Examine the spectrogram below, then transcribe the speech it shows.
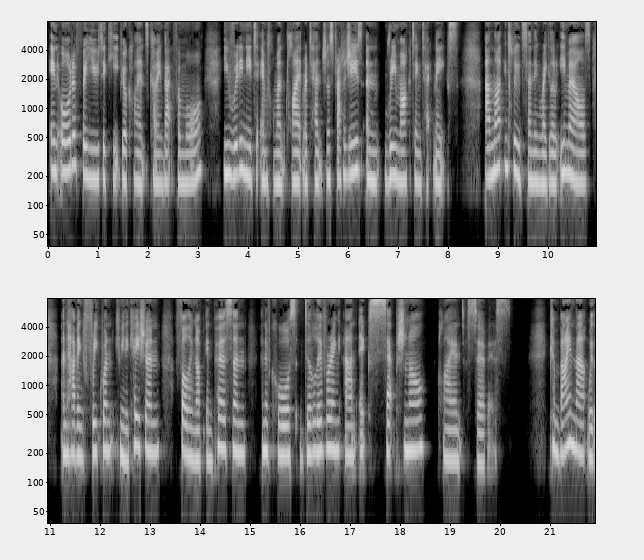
In order for you to keep your clients coming back for more, you really need to implement client retention strategies and remarketing techniques. And that includes sending regular emails and having frequent communication, following up in person, and of course, delivering an exceptional client service. Combine that with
